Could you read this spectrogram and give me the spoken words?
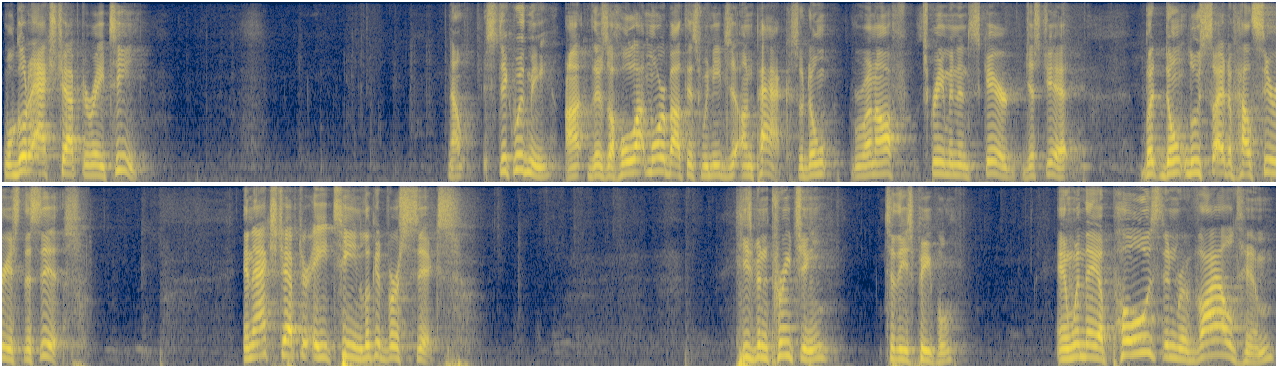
we'll go to Acts chapter 18. Now, stick with me. Uh, there's a whole lot more about this we need to unpack, so don't run off screaming and scared just yet. But don't lose sight of how serious this is. In Acts chapter 18, look at verse 6. He's been preaching to these people. And when they opposed and reviled him,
